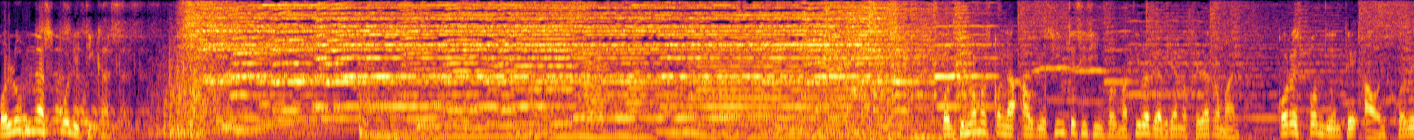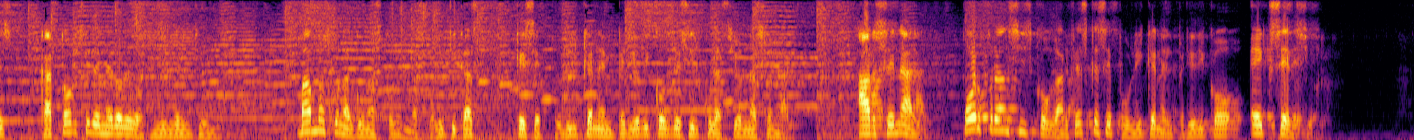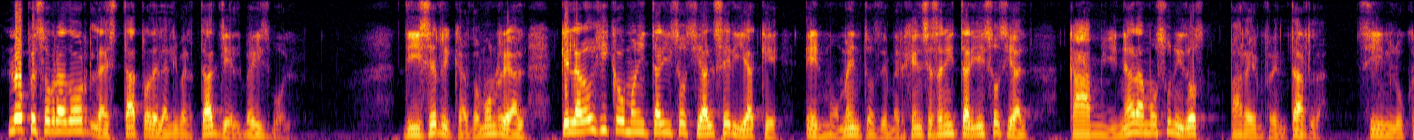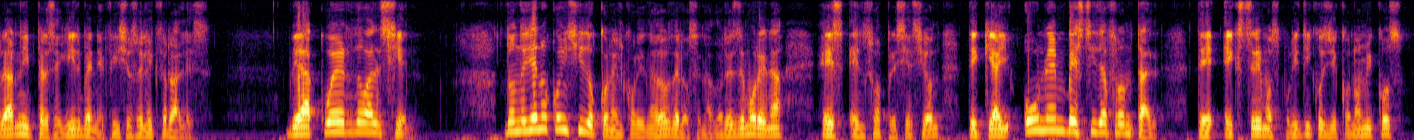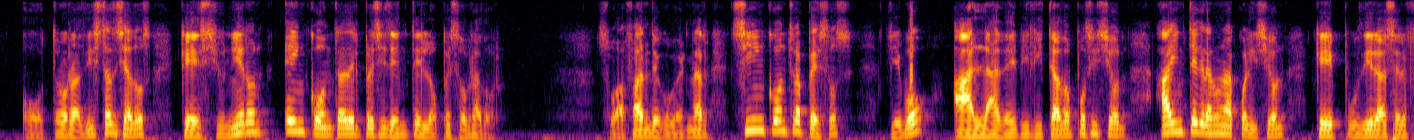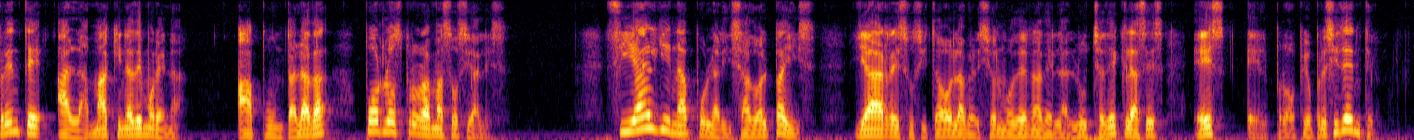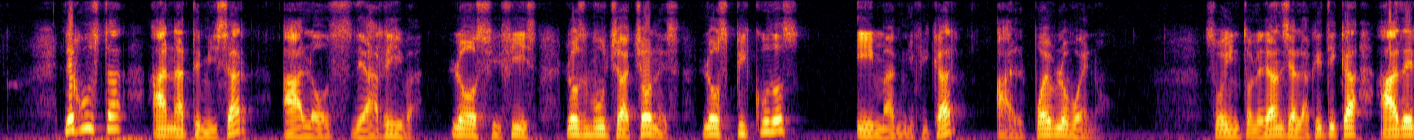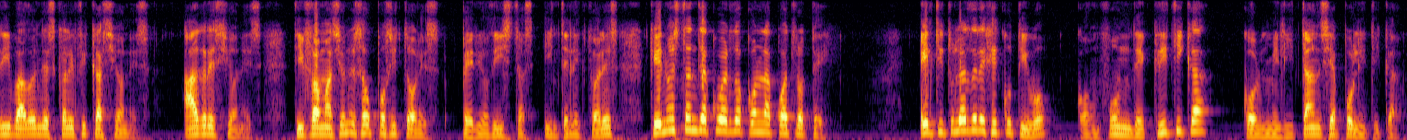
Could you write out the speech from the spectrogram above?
Columnas políticas. Continuamos con la audiosíntesis informativa de Adrián Ojeda Román, correspondiente a hoy jueves 14 de enero de 2021. Vamos con algunas columnas políticas que se publican en periódicos de circulación nacional. Arsenal, por Francisco Garfias, que se publica en el periódico Excelsior. López Obrador, la Estatua de la Libertad y el béisbol. Dice Ricardo Monreal que la lógica humanitaria y social sería que, en momentos de emergencia sanitaria y social, camináramos unidos para enfrentarla, sin lucrar ni perseguir beneficios electorales. De acuerdo al 100. Donde ya no coincido con el coordinador de los senadores de Morena es en su apreciación de que hay una embestida frontal de extremos políticos y económicos, otrora distanciados, que se unieron en contra del presidente López Obrador. Su afán de gobernar sin contrapesos llevó a la debilitada oposición a integrar una coalición que pudiera hacer frente a la máquina de Morena, apuntalada por los programas sociales. Si alguien ha polarizado al país y ha resucitado la versión moderna de la lucha de clases, es el propio presidente. Le gusta anatemizar a los de arriba, los fifís, los muchachones, los picudos y magnificar al pueblo bueno. Su intolerancia a la crítica ha derivado en descalificaciones, agresiones, difamaciones a opositores, periodistas, intelectuales que no están de acuerdo con la 4T. El titular del Ejecutivo confunde crítica con militancia política.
